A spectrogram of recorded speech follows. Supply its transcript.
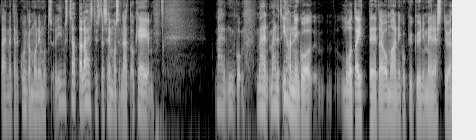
tai en tiedä kuinka moni, mutta ihmiset saattaa lähestyä sitä semmoisena, että okei, mä niin kuin, mä en, mä en nyt ihan niin kuin, luota itteeni tai omaan niin kuin, kykyyni menestyä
